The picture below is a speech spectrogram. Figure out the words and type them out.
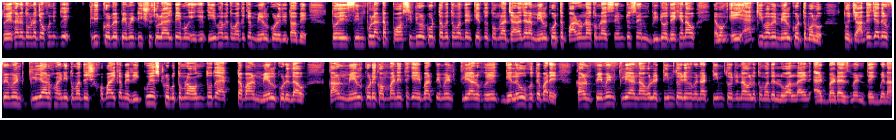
তো এখানে তোমরা যখনই ক্লিক করবে পেমেন্ট ইস্যু চলে আসবে এবং এইভাবে তোমাদেরকে মেল করে দিতে হবে। তো এই সিম্পল একটা প্রসিডিওর করতে হবে তোমাদেরকে। তো তোমরা যারা যারা মেল করতে পারো না, তোমরা সেম টু সেম ভিডিও দেখে নাও এবং এই একইভাবে মেল করতে বলো। তো যাদের যাদের পেমেন্ট ক্লিয়ার হয়নি, তোমাদের সবাইকে আমি রিকোয়েস্ট করব, তোমরা অন্তত একটা বার মেল করে দাও। কারণ মেল করে কোম্পানি থেকে এবার পেমেন্ট ক্লিয়ার হয়ে গেলেও হতে পারে। কারণ পেমেন্ট ক্লিয়ার না হলে টিম তৈরি হবে না। টিম তৈরি না হলে তোমাদের লোয়ার লাইন অ্যাডভার্টাইজমেন্ট দেখবে না।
